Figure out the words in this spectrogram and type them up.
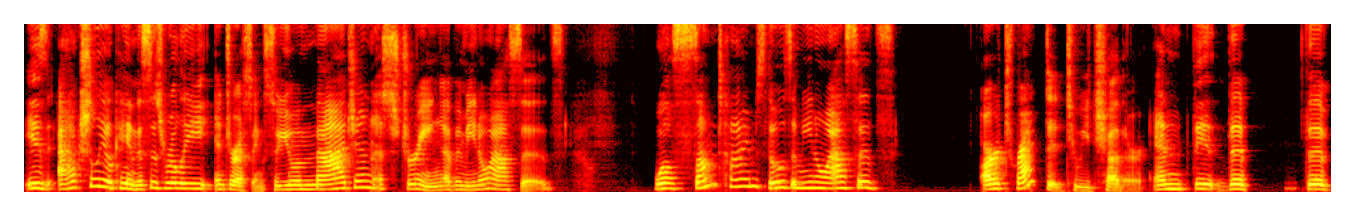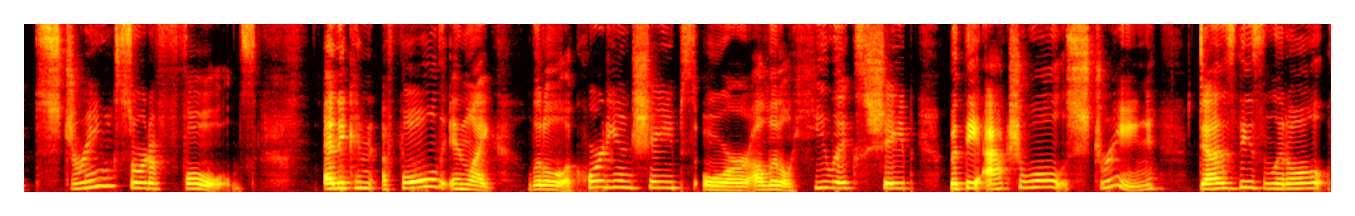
is actually okay, and this is really interesting. So you imagine a string of amino acids. Well, sometimes those amino acids are attracted to each other, and the the the string sort of folds, and it can fold in like little accordion shapes or a little helix shape, but the actual string does these little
